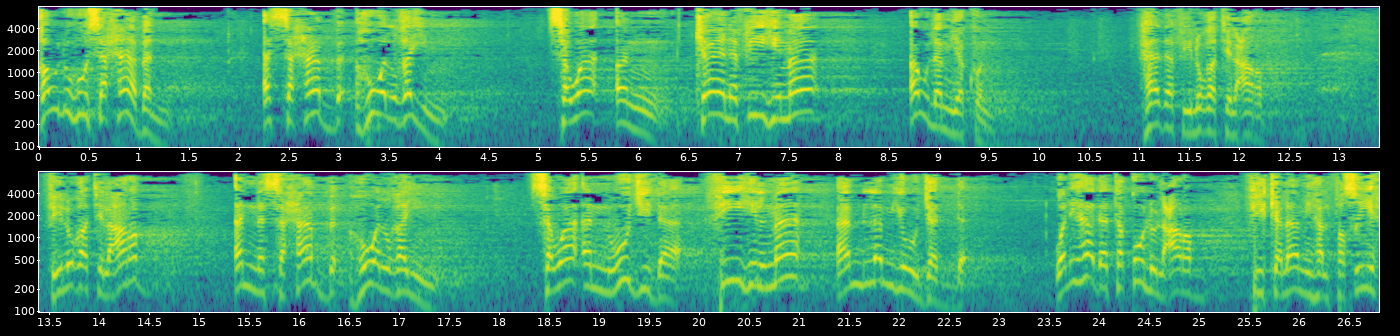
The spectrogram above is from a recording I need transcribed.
قوله سحابا. السحاب هو الغيم سواء كان فيه ماء أو لم يكن. هذا في لغة العرب. في لغة العرب أن السحاب هو الغيم سواء وجد فيه الماء أم لم يوجد. ولهذا تقول العرب في كلامها الفصيح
